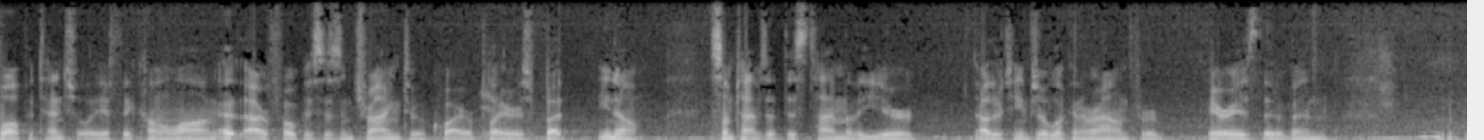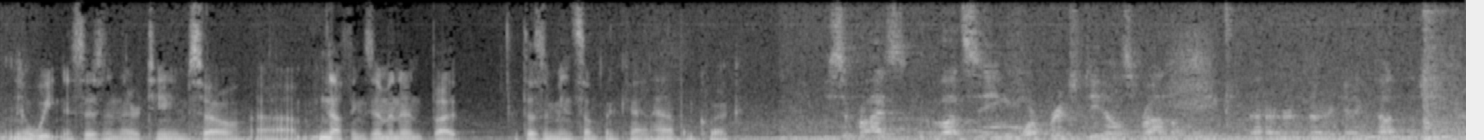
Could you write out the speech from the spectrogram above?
well, potentially if they come along. Uh, our focus isn't trying to acquire players, yeah. but you know, sometimes at this time of the year, other teams are looking around for areas that have been you know, weaknesses in their team. So um, nothing's imminent, but it doesn't mean something can't happen quick. Are you surprised about seeing more bridge deals around the league that are that are getting done this year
